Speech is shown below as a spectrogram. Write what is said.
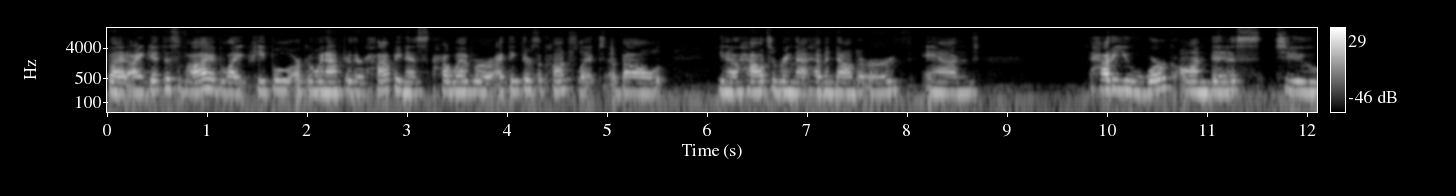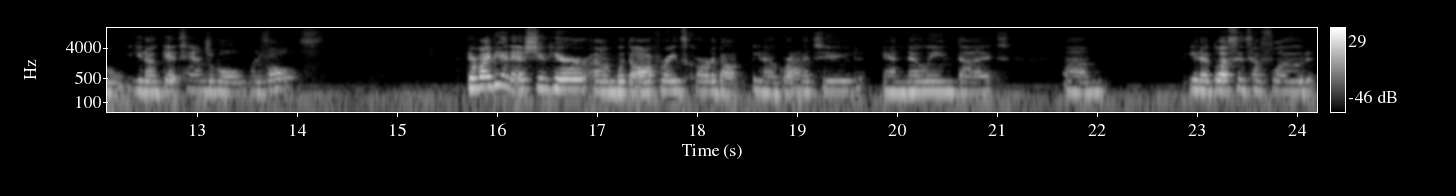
But I get this vibe like people are going after their happiness. However, I think there's a conflict about, you know, how to bring that heaven down to earth. And how do you work on this to, you know, get tangible results? There might be an issue here um, with the offerings card about, you know, gratitude and knowing that, um, you know, blessings have flowed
